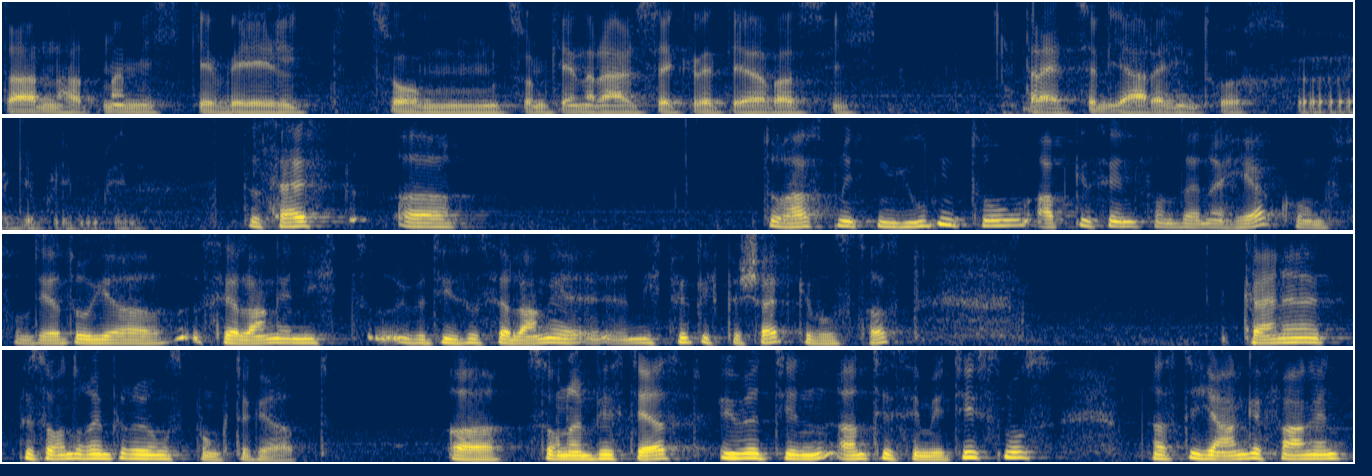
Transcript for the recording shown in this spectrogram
dann hat man mich gewählt zum, zum Generalsekretär, was ich 13 Jahre hindurch äh, geblieben bin. Das heißt, äh, du hast mit dem Judentum, abgesehen von deiner Herkunft, von der du ja sehr lange nicht, über diese sehr lange nicht wirklich Bescheid gewusst hast, keine besonderen Berührungspunkte gehabt, äh, sondern bist erst über den Antisemitismus, hast dich angefangen,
